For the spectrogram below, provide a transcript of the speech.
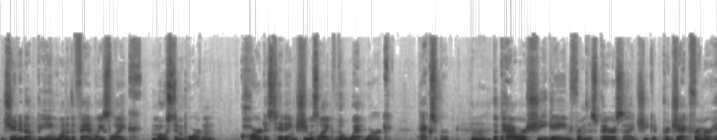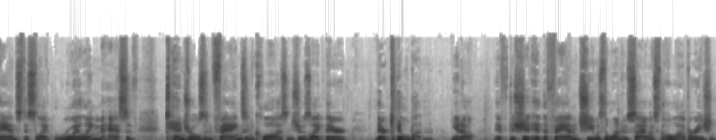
And she ended up being one of the family's like most important, hardest hitting. She was like the wet work expert. Hmm. The power she gained from this parasite, she could project from her hands this like roiling mass of tendrils and fangs and claws, and she was like their their kill button. You know, if the shit hit the fan, she was the one who silenced the whole operation.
